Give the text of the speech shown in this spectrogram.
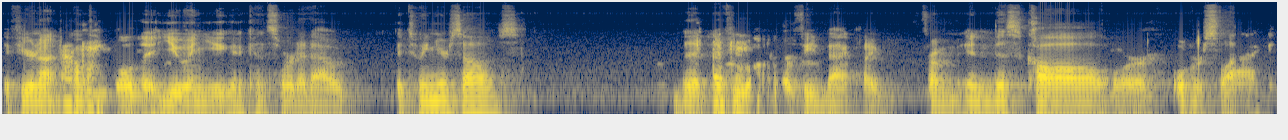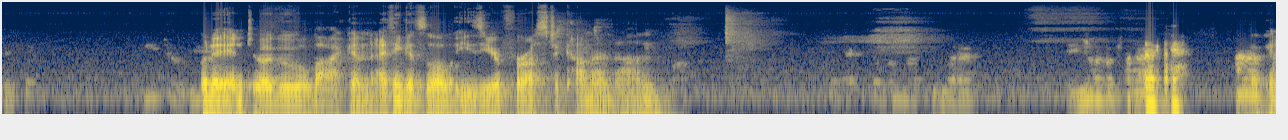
If you're not Okay. comfortable that you and Yiga can sort it out between yourselves, that if you want more feedback, like from in this call or over Slack, put it into a Google Doc, and I think it's a little easier for us to comment on. Okay. Okay.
